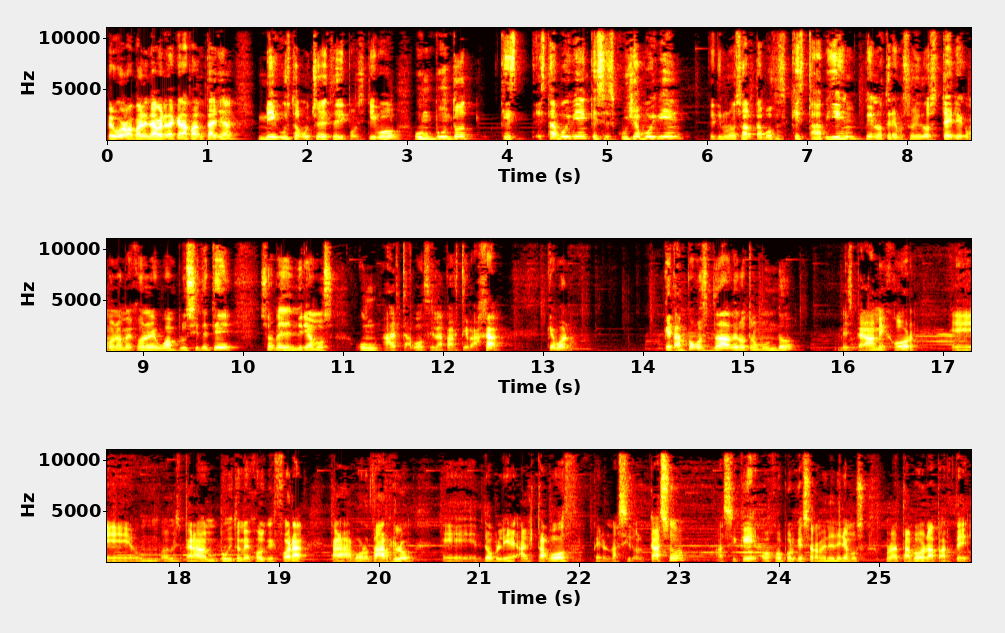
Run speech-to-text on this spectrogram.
Pero bueno, la verdad que la pantalla me gusta mucho en este dispositivo, un punto que está muy bien, que se escucha muy bien, que tiene unos altavoces que está bien, pero no tenemos sonido estéreo, como a lo mejor en el OnePlus 7T, solo tendríamos un altavoz en la parte baja, que bueno, que tampoco es nada del otro mundo, me esperaba mejor, eh, me esperaba un poquito mejor que fuera para abordarlo eh, doble altavoz, pero no ha sido el caso. Así que ojo porque solamente tenemos un altavoz la parte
